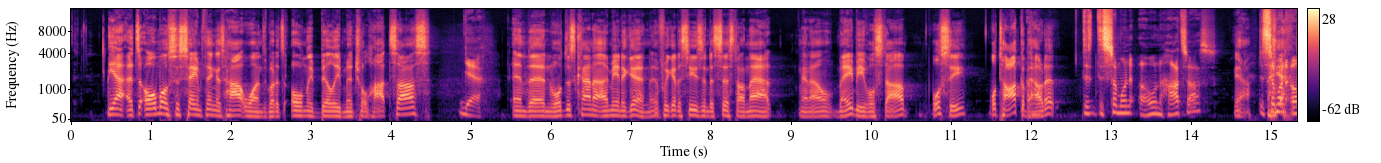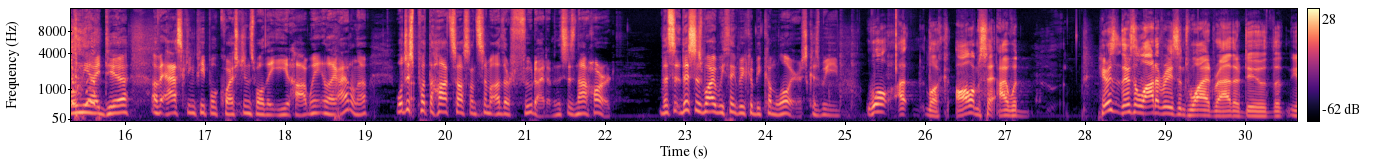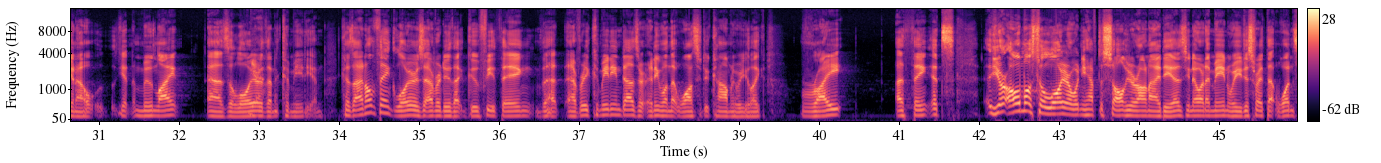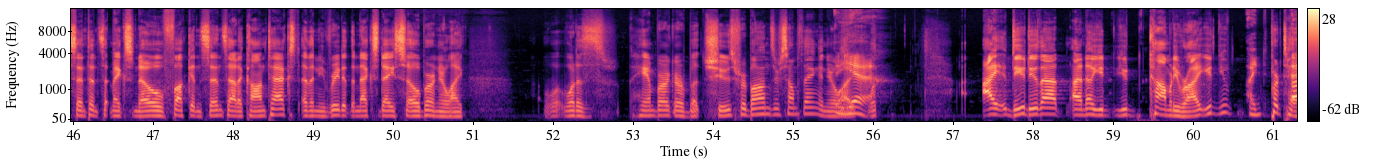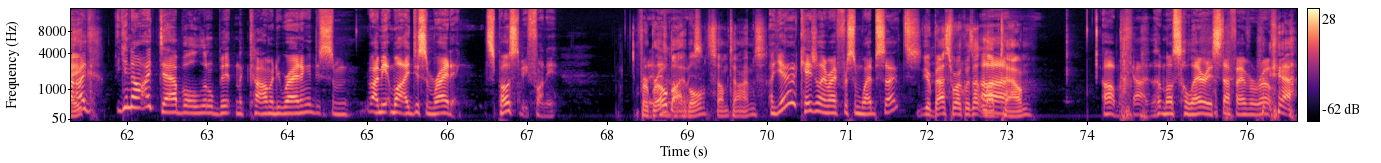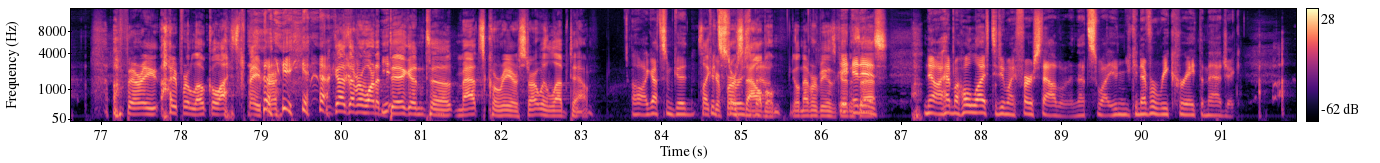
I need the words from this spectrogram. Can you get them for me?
Yeah, it's almost the same thing as Hot Ones, but it's only Billy Mitchell hot sauce. Yeah. and then we'll just kind of i mean again if we get a season to assist on that you know maybe we'll stop we'll see we'll talk about it Does, does someone own hot sauce? yeah Does someone own the idea of asking people questions while they eat hot wings? Like I don't know. We'll just put the hot sauce on some other food item. This is not hard. This this is why we think we could become lawyers because we well uh, look all i'm saying i would here's there's a lot of reasons why i'd rather do the you know get moonlight as a lawyer Yeah. than a comedian because i don't think lawyers ever do that goofy thing that every comedian does or anyone that wants to do comedy where you like write a thing it's you're almost a lawyer when you have to solve your own ideas you know what i mean where you just write that one sentence that makes no fucking sense out of context and then you read it the next day sober and you're like what is hamburger but shoes for buns or something and you're like Yeah. what i do you do that i know you you comedy write you you I partake I, you know, I dabble a little bit in the comedy writing. I do some. I mean, well, I do some writing. It's supposed to be funny. For bro isn't always. bible sometimes Uh, yeah, occasionally I write for some websites. your best work was at Uh, Lebtown. Oh my god, the most hilarious stuff I ever wrote. yeah a very hyper localized paper yeah. you guys ever want to dig into matt's career start with Lebtown. Oh, I got some good. it's like good your first album you'll never be as good It, as it that is. No, I had my whole life to do my first album, and that's why you can never recreate the magic.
